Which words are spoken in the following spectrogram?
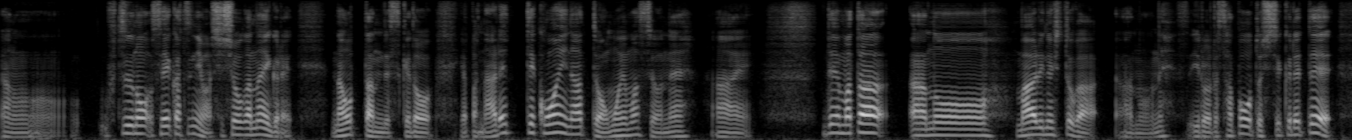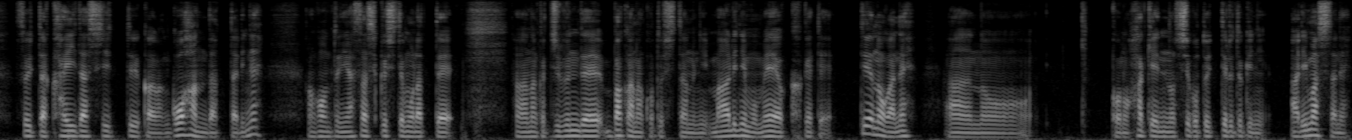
あの普通の生活には支障がないぐらい治ったんですけどやっぱ慣れって怖いなって思いますよね。はい。でまたあのー、周りの人があのねいろいろサポートしてくれてそういった買い出しっていうかご飯だったりね本当に優しくしてもらってあなんか自分でバカなことしたのに周りにも迷惑かけてっていうのがねあの、この派遣の仕事行ってる時にありましたね。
